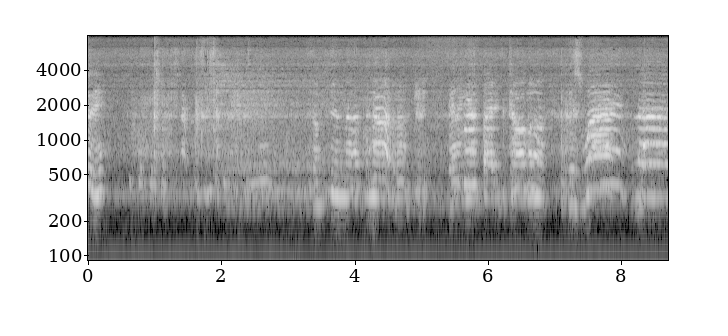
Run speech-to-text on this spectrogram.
I didn't have to tell you. Something of a phenomenon, and everybody's a along. Cause white lines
